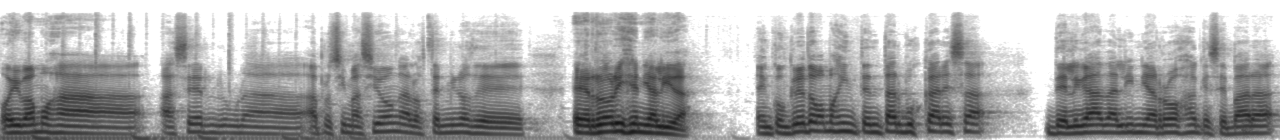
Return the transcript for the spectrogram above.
Hoy vamos a hacer una aproximación a los términos de error y genialidad. En concreto vamos a intentar buscar esa delgada línea roja que separa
